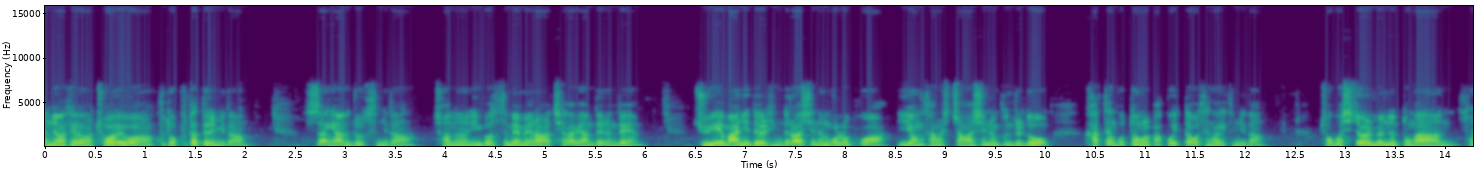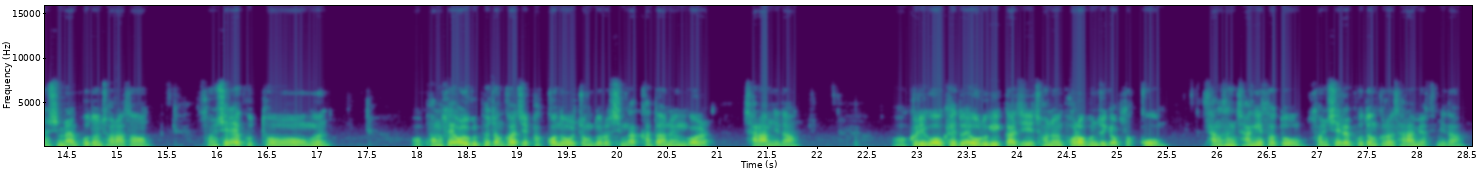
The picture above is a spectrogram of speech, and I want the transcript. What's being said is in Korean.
안녕하세요. 좋아요와 구독 부탁드립니다. 시장이 안 좋습니다. 저는 인버스 매매라 체감이 안 되는데 주위에 많이들 힘들어 하시는 걸로 보아 이 영상을 시청하시는 분들도 같은 고통을 받고 있다고 생각이 듭니다. 초보 시절 몇 년 동안 손실만 보던 저라서 손실의 고통은 어, 평소에 얼굴 표정까지 바꿔놓을 정도로 심각하다는 걸 잘 압니다. 어, 그리고 궤도에 오르기까지 저는 벌어본 적이 없었고 상승장에서도 손실을 보던 그런 사람이었습니다.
